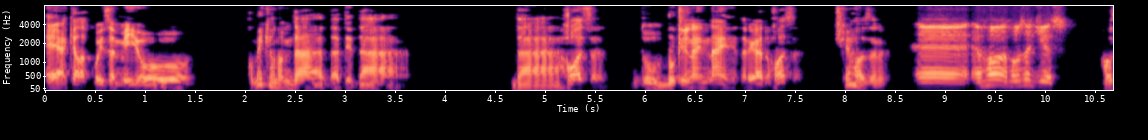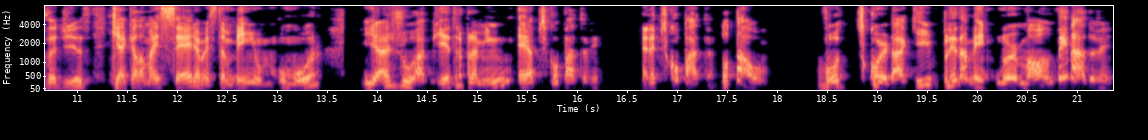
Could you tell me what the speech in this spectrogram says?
é aquela coisa meio. Como é que é o nome da. da, da, da Rosa? Do Brooklyn Nine-Nine, tá ligado? Rosa? Acho que é Rosa, né? É, é Ro- Rosa Dias. Rosa Dias. Que é aquela mais séria, mas também hum- humor. E a, Ju, a Pietra, pra mim, é a psicopata, velho. Ela é psicopata, total. Vou discordar aqui plenamente. Normal não tem nada, velho.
